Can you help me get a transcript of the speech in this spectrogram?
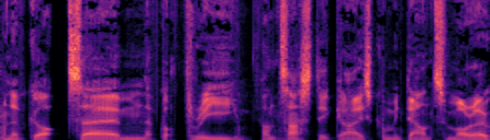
And I've got um, I've got three fantastic guys coming down tomorrow.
